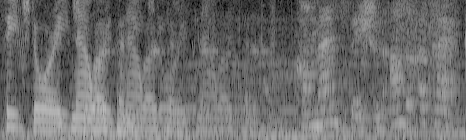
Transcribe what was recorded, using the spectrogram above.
Siege door, Siege is, now door is now open. Command station under attack.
